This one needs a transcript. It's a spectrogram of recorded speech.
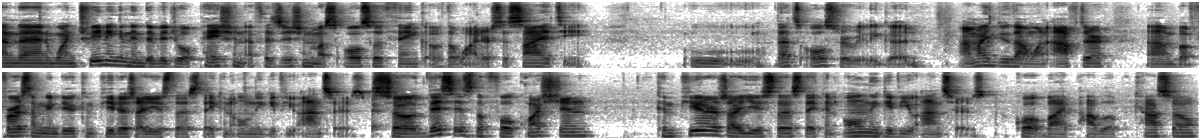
And then, when treating an individual patient, a physician must also think of the wider society. Ooh, that's also really good. I might do that one after, um, but first I'm going to do computers are useless, they can only give you answers. So, this is the full question. Computers are useless, they can only give you answers. A quote by Pablo Picasso.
